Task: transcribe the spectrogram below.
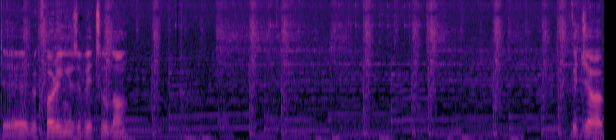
the recording is a bit too long. Good job.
